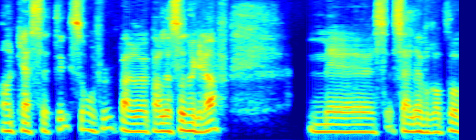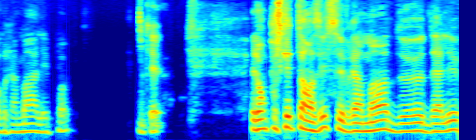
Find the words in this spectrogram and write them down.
encassettés, si on veut, par, par le sonographe, mais ça ne lèvera pas vraiment à l'époque. OK. Et donc, pour ce qui est de Tanzé, c'est vraiment d'aller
